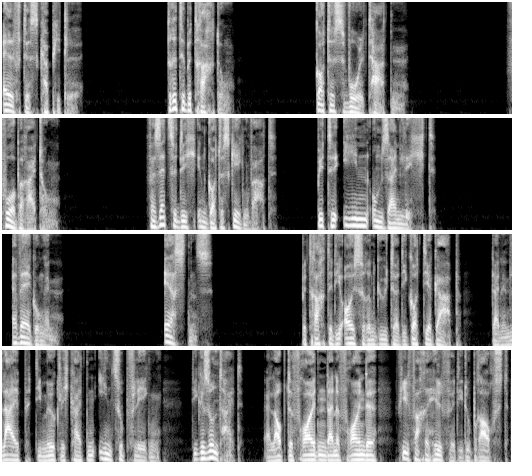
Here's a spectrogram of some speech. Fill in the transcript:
Elftes Kapitel. Dritte Betrachtung. Gottes Wohltaten. Vorbereitung. Versetze dich in Gottes Gegenwart. Bitte ihn um sein Licht. Erwägungen. Erstens. Betrachte die äußeren Güter, die Gott dir gab, deinen Leib, die Möglichkeiten, ihn zu pflegen, die Gesundheit, erlaubte Freuden, deine Freunde, vielfache Hilfe, die du brauchst.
